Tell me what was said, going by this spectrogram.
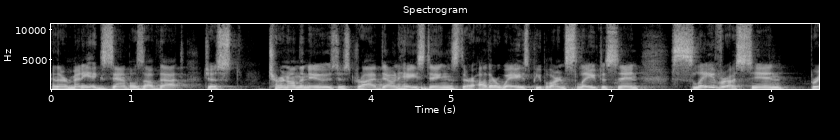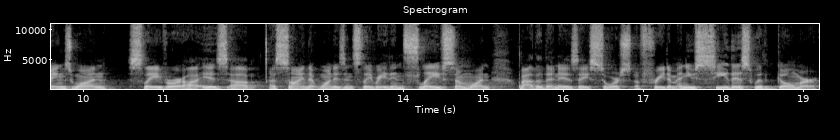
And there are many examples of that. Just turn on the news, just drive down Hastings. There are other ways people are enslaved to sin. Slavery a sin brings one slave or uh, is uh, a sign that one is in slavery. It enslaves someone rather than is a source of freedom. And you see this with Gomer.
